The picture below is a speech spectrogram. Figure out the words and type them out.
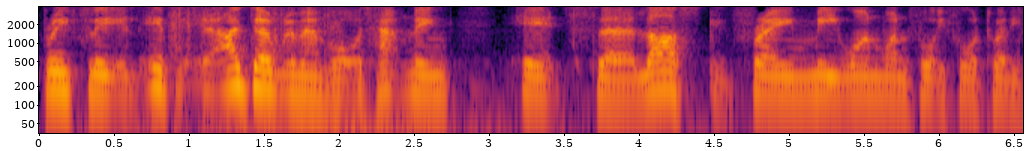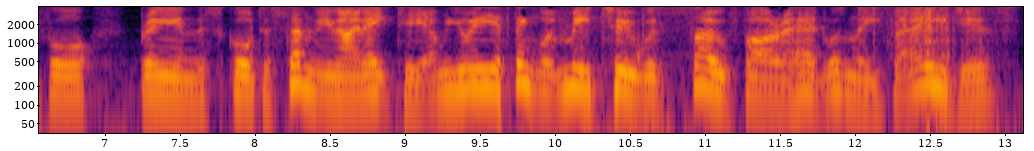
briefly, if I don't remember what was happening it's uh, last frame, me 1, 144 24, bringing the score to 79 80. I mean, when you think that Me Too was so far ahead, wasn't he? For ages,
